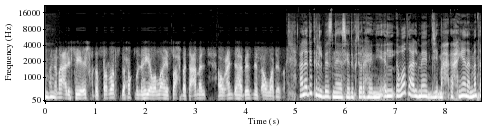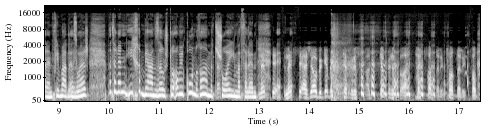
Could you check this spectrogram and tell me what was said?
أنا ما أعرف هي إيش بتتصرف بحكم إنه هي والله صاحبة عمل. أو عندها business أو whatever. على ذكر ال business يا دكتور هاني الوضع المادي أحيانا مثلا في بعض الأزواج مثلا يخبي عن زوجته أو يكون غامض شوي مثلا. نفسي نفسي اجاوبك قبل ما تكبر السؤال تكبر السؤال. تفضلي تفضلي تفضلي.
